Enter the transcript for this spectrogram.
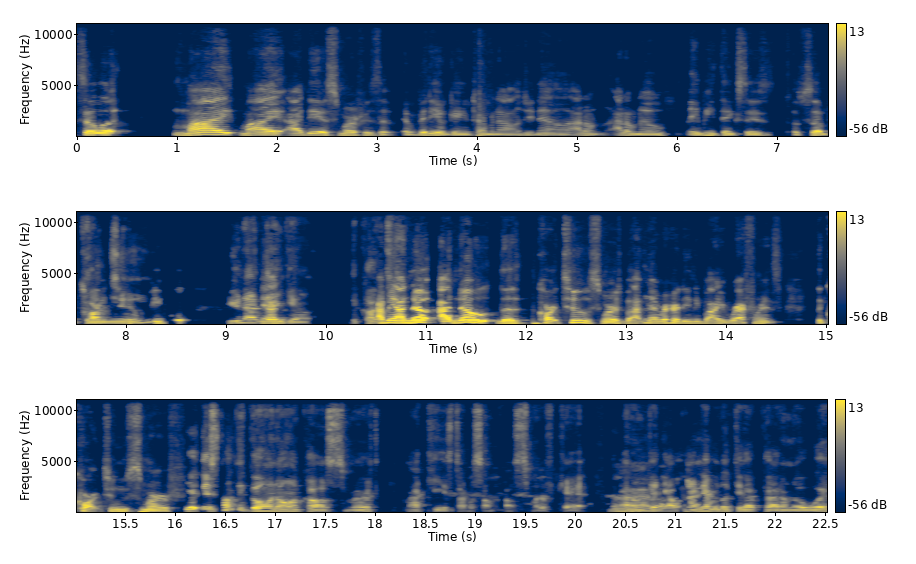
so look my my idea of smurf is a, a video game terminology now i don't i don't know maybe he thinks there's subterranean Cartoon? people You're not I- that young. The i mean i know i know the cartoon smurfs but i've never heard anybody reference the cartoon smurf Yeah, there's something going on called Smurf. My kids talk about something called Smurf Cat. I don't think I, I never looked it up because I don't know what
